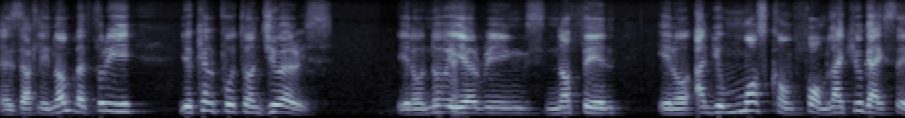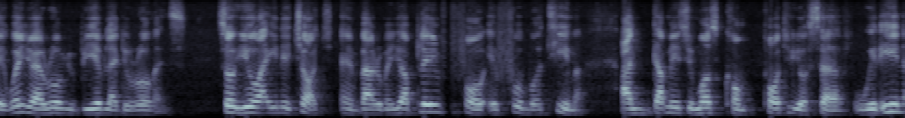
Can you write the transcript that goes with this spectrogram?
exactly. Number three, you can put on jewelry. You know, no earrings, nothing. you know, and you must conform. Like you guys say, when you're at Rome, you behave like the Romans. So you are in a church environment, you are playing for a football team, and that means you must comport yourself within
